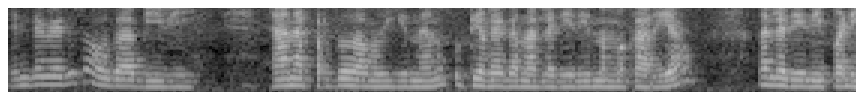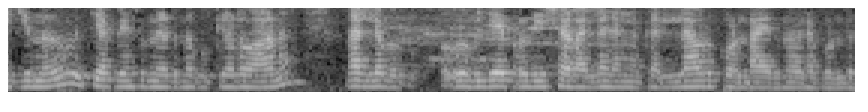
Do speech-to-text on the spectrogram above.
എന്റെ പേര് സൗദാ ബീവി. ഞാൻ അപ്പുറത്ത് താമസിക്കുന്നതാണ്. കുട്ടികളെയൊക്കെ നല്ല രീതിയിൽ നമുക്കറിയാം. നല്ല രീതിയിൽ പഠിക്കുന്നതും വിദ്യാഭ്യാസം നേടുന്ന കുട്ടികളുമാണ്. നല്ല വിജയപ്രതീക്ഷകളെല്ലാം ഞങ്ങൾക്ക് എല്ലാവർക്കും ഉണ്ടായിരുന്നവരെ കൊണ്ട്.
